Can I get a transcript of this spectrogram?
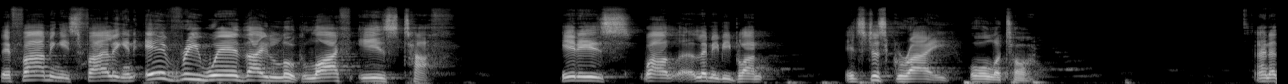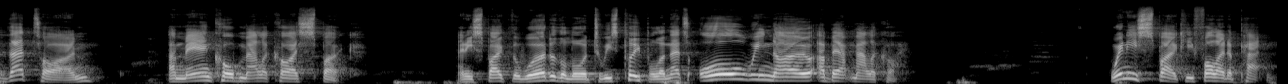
Their farming is failing, and everywhere they look, life is tough. It is, well, let me be blunt, it's just grey all the time. And at that time, a man called Malachi spoke and he spoke the word of the Lord to his people. And that's all we know about Malachi. When he spoke, he followed a pattern.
